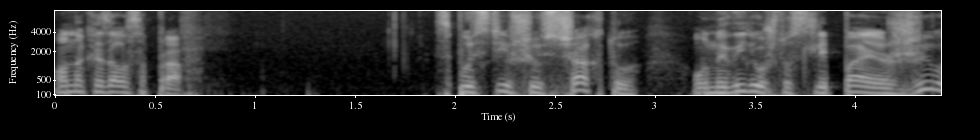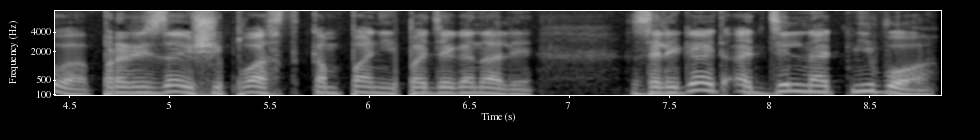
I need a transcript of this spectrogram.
Он оказался прав. Спустившись в шахту, он увидел, что слепая жила, прорезающий пласт компании по диагонали, залегает отдельно от него,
